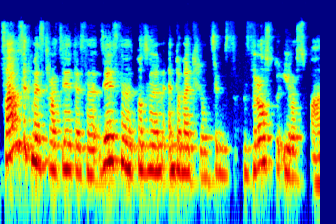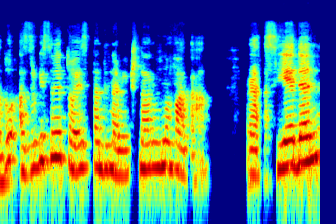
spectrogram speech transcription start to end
cały cykl menstruacyjny to jest z jednej strony pod względem endometrium, cykl wz- wzrostu i rozpadu, a z drugiej strony to jest ta dynamiczna równowaga. Raz jeden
